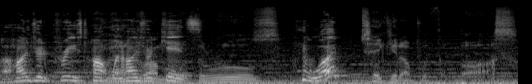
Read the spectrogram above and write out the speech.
A hundred priests hunt 100 kids. The rules. what? Take it up with the boss.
